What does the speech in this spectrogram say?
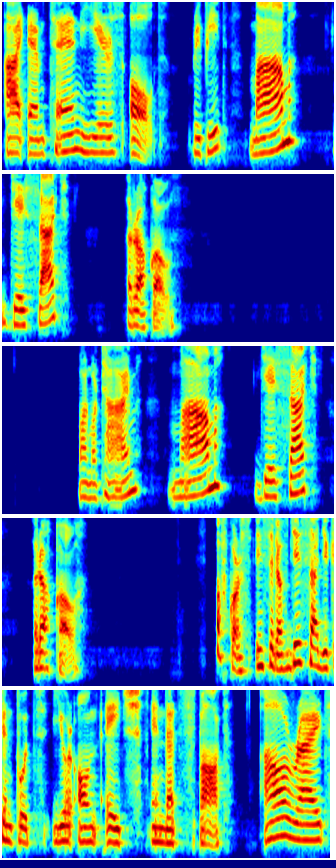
I am 10 years old. Repeat. Mám 10 rokov. One more time. Mám 10 rokov. Of course, instead of 10, you can put your own age in that spot. All right.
